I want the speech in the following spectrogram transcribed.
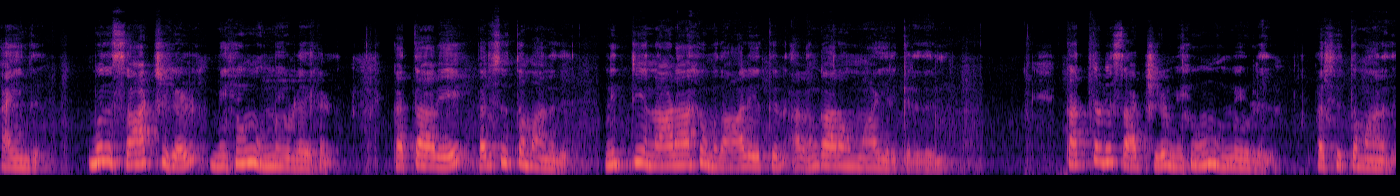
ஐந்து. உமது சாட்சிகள் மிகவும் உண்மையுள்ளவைகள். கத்தாவே பரிசுத்தமானது. நித்திய நாடாக உமது ஆலயத்தில் அலங்காரமாயிருக்கிறது. கத்தருடைய சாட்சிகள் மிகவும் உண்மையுள்ளது பரிசுத்தமானது.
